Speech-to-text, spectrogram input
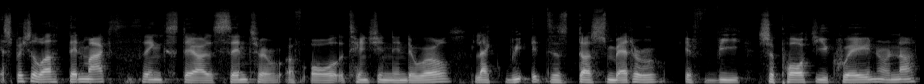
especially about Denmark thinks they are the center of all attention in the world. Like we, it does, does matter if we support Ukraine or not.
